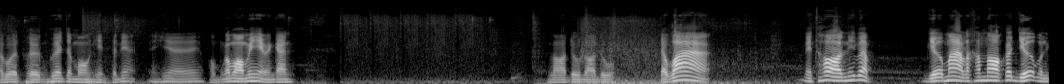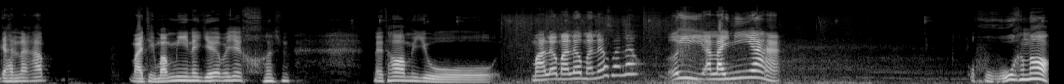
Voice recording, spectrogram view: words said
ระเบิดเพลิงเพื่อนจะมองเห็นปะเนี่ยไอ้เฮ้ยผมก็มองไม่เห็นเหมือนกัน รอดูรอดู แต่ว่าในท่อนี้แบบเยอะมากแล้วข้างนอกก็เยอะเหมือนกันนะครับ หมายถึงมัมมี่นะเยอะไม่ใช่คน ในท่อมีอยู่ มาแล้วมาแล้วมาแล้วมาแล้วเอ้ย อะไรเนี่ยโอ้โหข้างนอก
